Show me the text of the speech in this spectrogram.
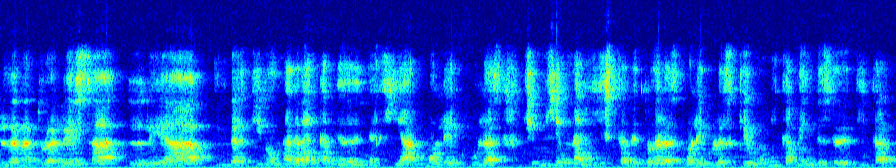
la naturaleza le ha invertido una gran cantidad de energía, moléculas. Yo hice una lista de todas las moléculas que únicamente se dedican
